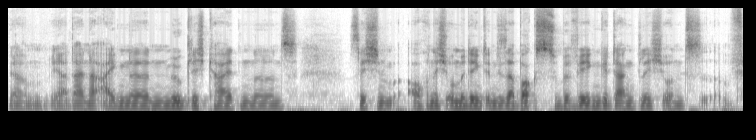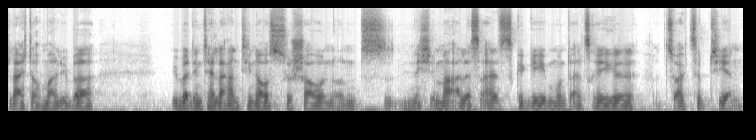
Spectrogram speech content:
ähm, ja, deine eigenen Möglichkeiten und sich auch nicht unbedingt in dieser Box zu bewegen, gedanklich und vielleicht auch mal über, über den Tellerrand hinauszuschauen und nicht immer alles als gegeben und als Regel zu akzeptieren.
